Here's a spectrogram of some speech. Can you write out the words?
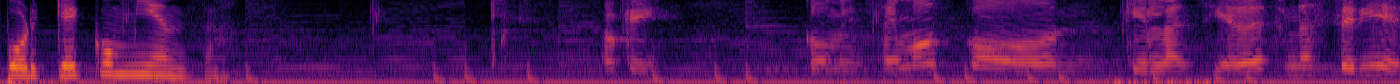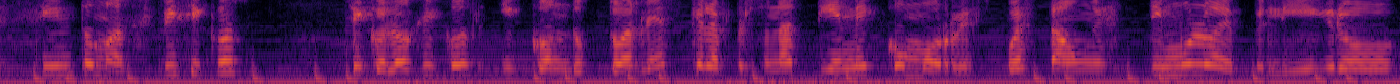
por qué comienza. Ok, comencemos con que la ansiedad es una serie de síntomas físicos, psicológicos y conductuales que la persona tiene como respuesta a un estímulo de peligro,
